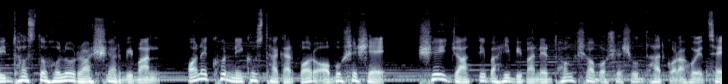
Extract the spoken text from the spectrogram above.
বিধ্বস্ত হল রাশিয়ার বিমান। অনেকক্ষণ নিখোঁজ থাকার পর অবশেষে সেই যাত্রীবাহী বিমানের ধ্বংসাবশেষ উদ্ধার করা হয়েছে।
